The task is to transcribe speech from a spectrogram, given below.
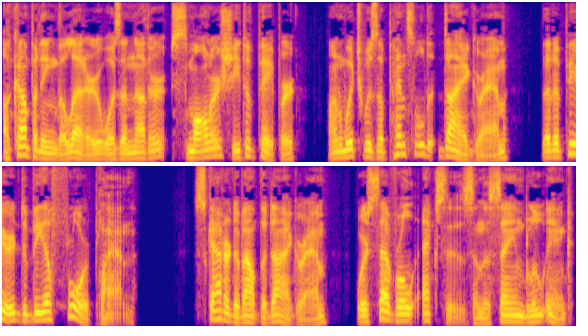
Accompanying the letter was another, smaller sheet of paper on which was a penciled diagram that appeared to be a floor plan. Scattered about the diagram were several X's in the same blue ink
